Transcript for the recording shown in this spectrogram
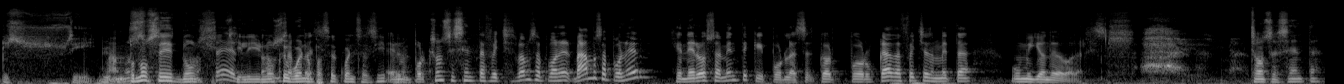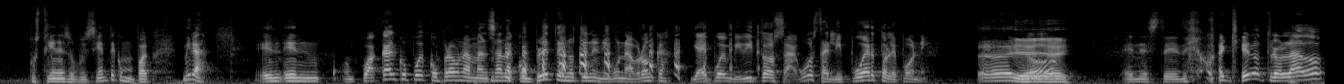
Pues sí. Vamos, pues no sé, no, no sé, no soy bueno pres- para hacer cuentas así. Pero- porque son 60 fechas. Vamos a poner, vamos a poner generosamente que por las por- cada fecha se meta un millón de dólares. Son 60. Pues tiene suficiente como para. Mira, en, en Coacalco puede comprar una manzana completa y no tiene ninguna bronca. Y ahí pueden vivir todos a gusto. El puerto le pone. ¿no? En este, de cualquier otro lado,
